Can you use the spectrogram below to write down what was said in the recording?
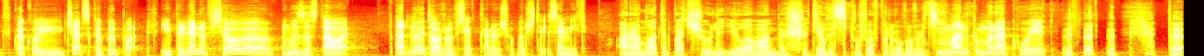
в какой чат, с какой пар. И примерно все мы заставали. Одно и то же у всех, короче, вот что я заметил. Ароматы пачули и лаванды хотелось бы попробовать. Манка маракуя. Да.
